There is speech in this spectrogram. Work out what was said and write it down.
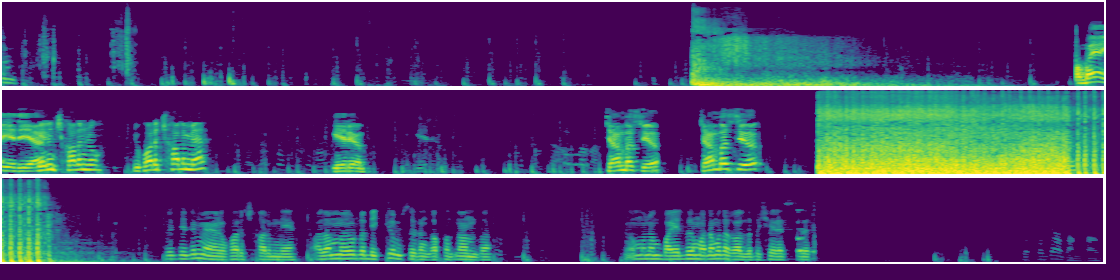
bayağı yedi ya. Gelin çıkalım yok. Yukarı çıkalım ya. Geliyorum. Can basıyor. Can basıyor. Ben dedim ya yukarı çıkalım diye. Adamlar orada bekliyormuş zaten kapının önünde. Aman bayıldığım adamı da kaldırdı şerefsizler. Tepede adam kaldı.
